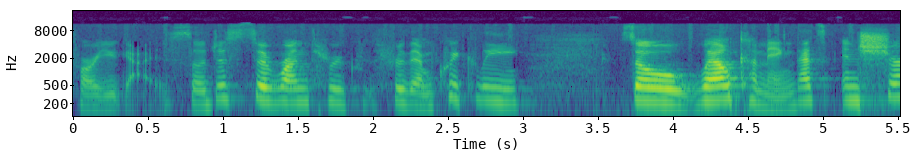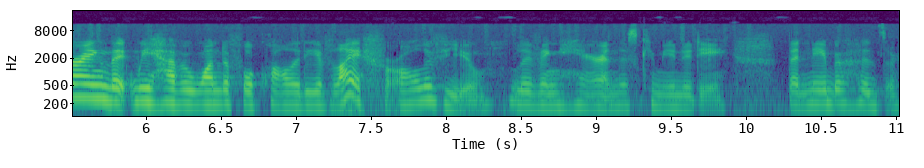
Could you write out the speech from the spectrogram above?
for you guys. So just to run through, through them quickly. So welcoming, that's ensuring that we have a wonderful quality of life for all of you living here in this community, that neighborhoods are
